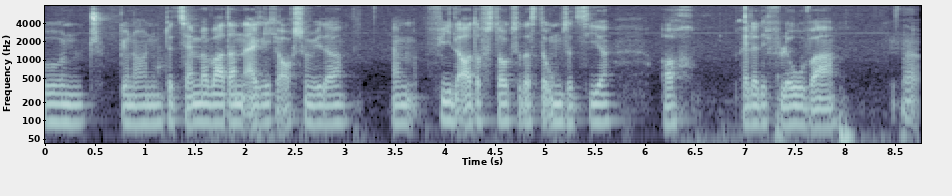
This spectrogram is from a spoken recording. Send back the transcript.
Und genau, im Dezember war dann eigentlich auch schon wieder ähm, viel out of stock, sodass der Umsatz hier auch relativ low war. Ja.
